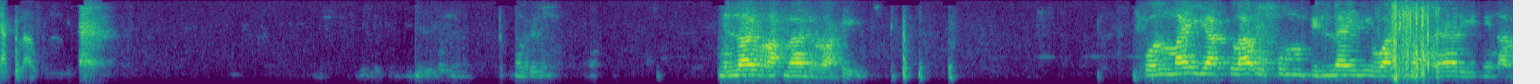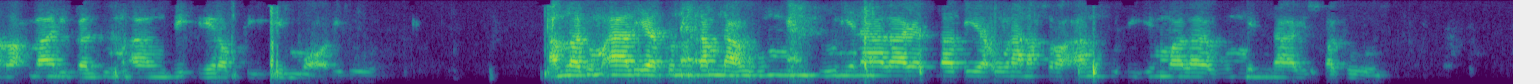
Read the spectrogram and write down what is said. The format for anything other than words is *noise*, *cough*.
yaklaukum Bismillahirrahmanirrahim. Qul may yaklaukum billaili wan nahari minar rahmani bal hum an dzikri rabbihim mu'ridun. Am lahum aliyatun tamna'uhum min dunina la yastati'una nasra anfusihim wa la hum minna yusfakun.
